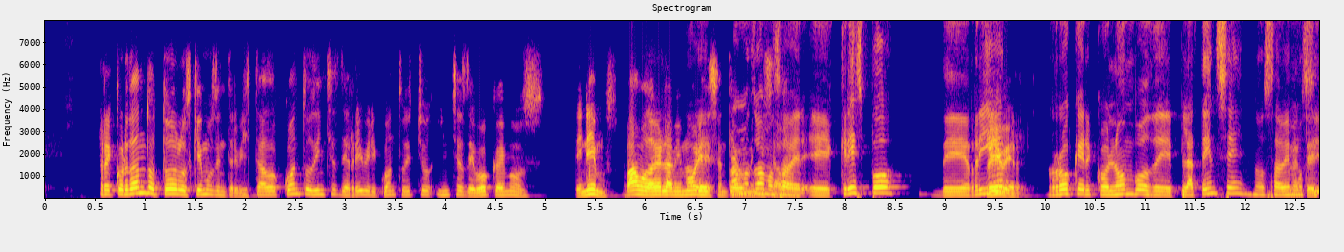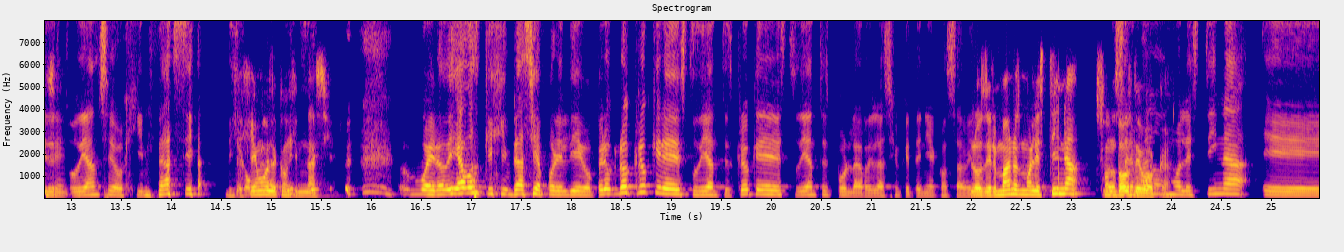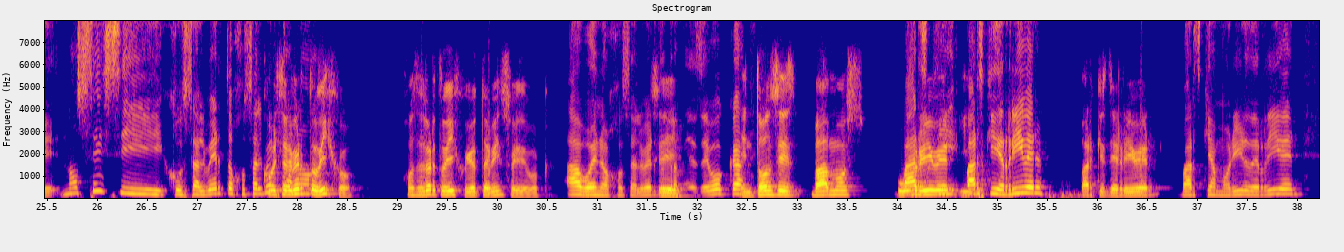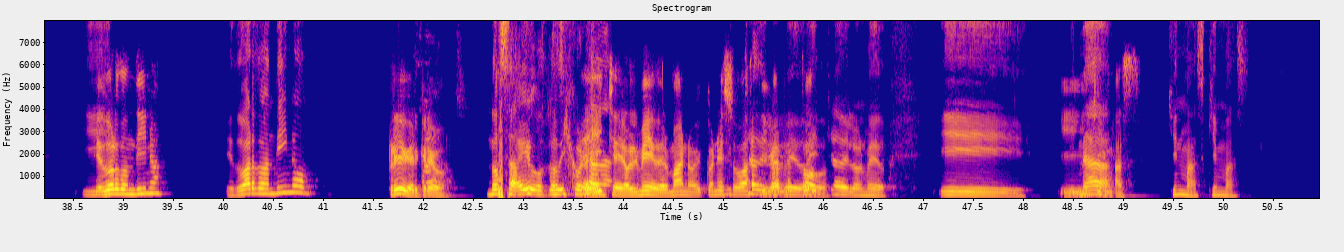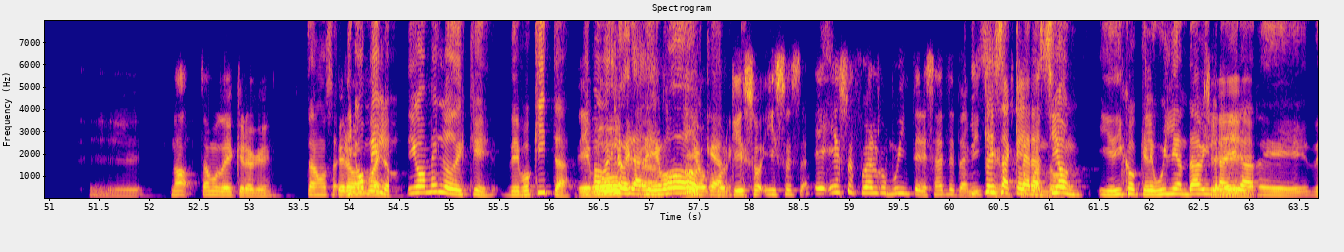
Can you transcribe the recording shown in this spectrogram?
recordando a todos los que hemos entrevistado, ¿cuántos hinchas de River y cuántos hinchas de Boca hemos tenemos? Vamos a ver la memoria de Santiago. Vamos, vamos a ver. Eh, Crespo de River, Rocker Colombo de Platense, no sabemos si de estudiante o gimnasia. Dejémosle con gimnasia. bueno, digamos que gimnasia por el Diego, pero no creo que era de estudiantes, creo que era de estudiantes por la relación que tenía con Sabel. Los hermanos Molestina son dos de Boca. Molestina, eh, no sé si José Alberto, José Alberto. José Alberto dijo. José Alberto dijo, yo también soy de Boca. Ah, bueno, José Alberto también es de Boca. Entonces, vamos, Barsky, River Barsky de River. Barques de River. Barsky a morir de River. Y ¿Eduardo Andino? Eduardo Andino. River, creo. No sabemos, no dicho nada. Hincha del Olmedo, hermano, con eso vas a llegar todo. Hincha del Olmedo. Y, nada. ¿Quién más? ¿Quién más? ¿Quién más? Eh, no, estamos ahí, creo que. Estamos, Pero, digo, Melo, de qué? ¿De Boquita? De Melo era de Boca. porque hizo, hizo esa, e, eso fue algo muy interesante también. Hizo esa aclaración y dijo que William Dávila era de,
